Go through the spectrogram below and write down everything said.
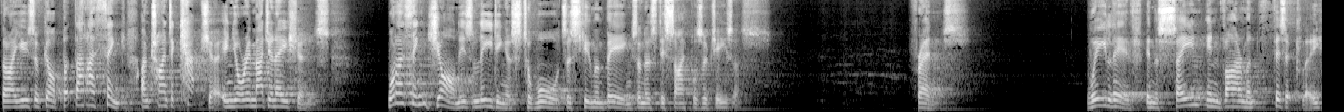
that I use of God, but that I think I'm trying to capture in your imaginations. What I think John is leading us towards as human beings and as disciples of Jesus. Friends, we live in the same environment physically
